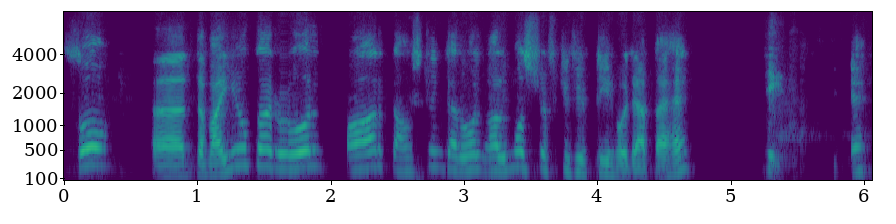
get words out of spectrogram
सो so, दवाइयों का रोल और काउंसलिंग का रोल ऑलमोस्ट फिफ्टी फिफ्टी हो जाता है। ठीक है?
